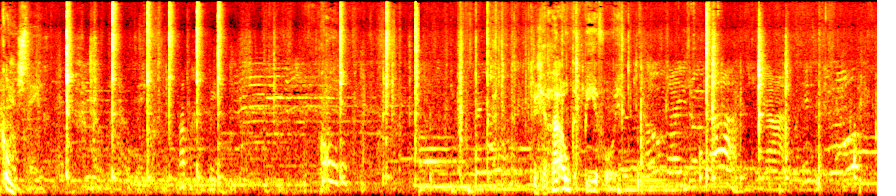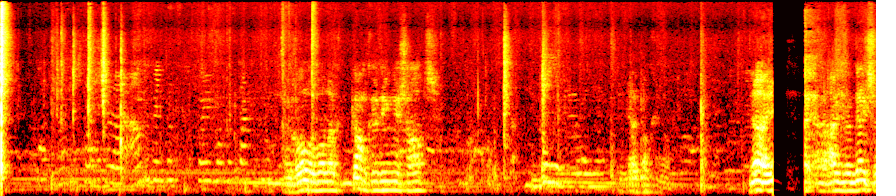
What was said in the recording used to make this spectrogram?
Kom. Zeg je, Lau, ik heb bier voor je. En rollen wel een kankerdingen had. Ja, dank je wel. Nee, hij deze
